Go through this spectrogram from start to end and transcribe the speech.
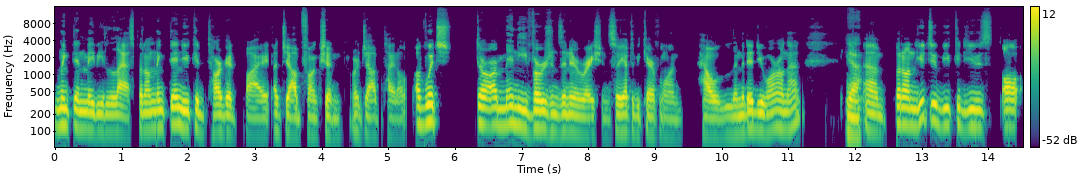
LinkedIn maybe less, but on LinkedIn you could target by a job function or job title, of which there are many versions and iterations. So you have to be careful on how limited you are on that. Yeah. Um, but on YouTube, you could use all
